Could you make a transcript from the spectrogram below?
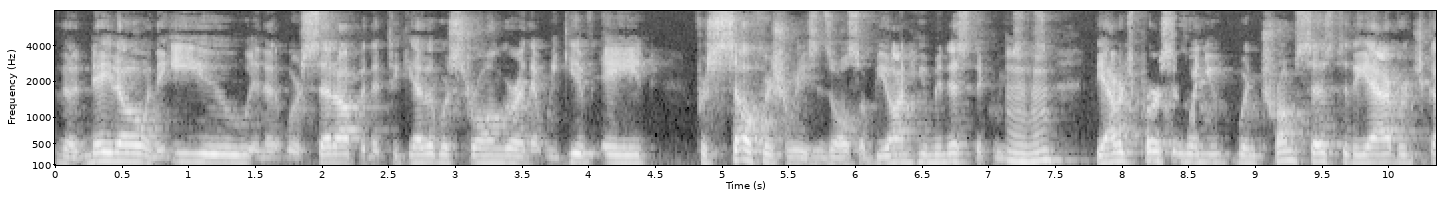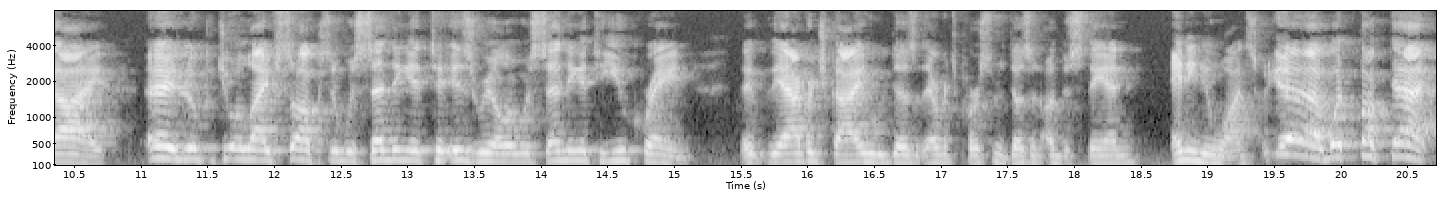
the NATO and the EU and that we're set up and that together we're stronger and that we give aid for selfish reasons also beyond humanistic reasons. Mm-hmm. The average person when you when Trump says to the average guy, "Hey, look at your life sucks and we're sending it to Israel or we're sending it to Ukraine." The, the average guy who does the average person who doesn't understand any nuance, goes, "Yeah, what fuck that?"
